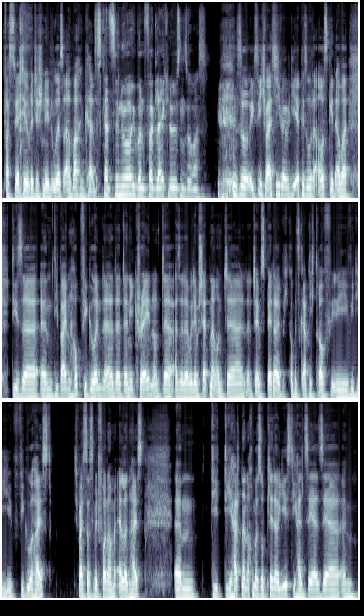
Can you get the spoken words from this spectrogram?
Was du ja theoretisch in den USA machen kannst. Das kannst du nur über einen Vergleich lösen, sowas. so, ich, ich weiß nicht mehr, wie die Episode ausgeht, aber dieser, ähm, die beiden Hauptfiguren, der, der Danny Crane und der, also der William Shatner und der, der James Spader, ich komme jetzt gerade nicht drauf, wie die, wie die Figur heißt. Ich weiß, dass sie mit Vornamen Alan heißt. Ähm, die, die halten dann auch immer so Plädoyers, die halt sehr, sehr, ähm,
